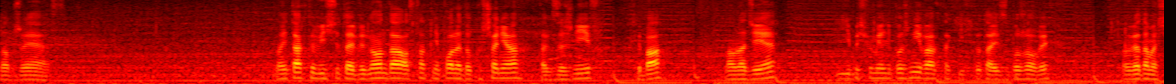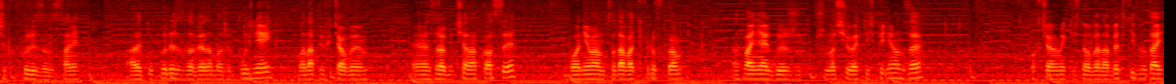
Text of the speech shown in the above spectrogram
dobrze jest. No i tak to widzicie tutaj wygląda. Ostatnie pole do koszenia, tak ze żniw, chyba, mam nadzieję. I byśmy mieli po żniwach takich tutaj zbożowych. No wiadomo, jeszcze kukurydza zostanie, ale kukurydza to wiadomo, że później, bo najpierw chciałbym e, zrobić kosy, bo nie mam co dawać krówkom. A fajnie jakby już przynosiły jakieś pieniądze, bo chciałem jakieś nowe nabytki tutaj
